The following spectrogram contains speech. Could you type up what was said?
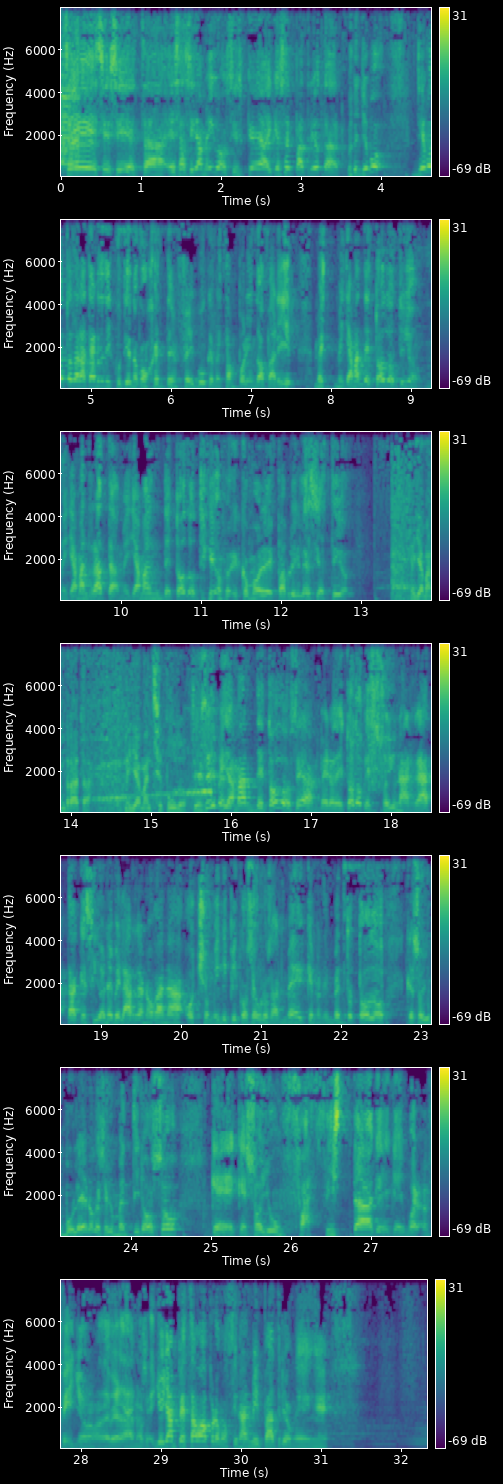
Sí, sí, sí, está, es así, amigos. Si es que hay que ser patriotas. Llevo, llevo toda la tarde discutiendo con gente en Facebook que me están poniendo a parir. Me, llaman de todo, tío. Me llaman rata, me llaman de todo, tío. Es como Pablo Iglesias, tío. Me llaman rata. Me llaman Chepudo. Sí, sí, me llaman de todo, o sea, pero de todo, que si soy una rata, que si Ione Belarra no gana ocho mil y pico euros al mes, que me lo invento todo, que soy un bulero, que soy un mentiroso, que, que soy un fascista, que, que, bueno, en fin, yo de verdad no sé. Yo ya he empezado a promocionar mi Patreon en, eh,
